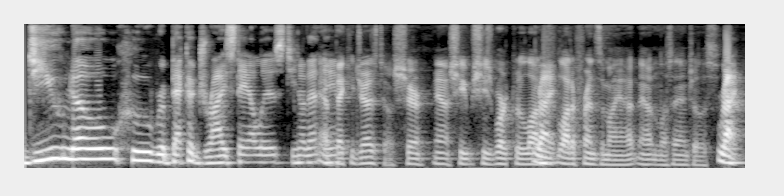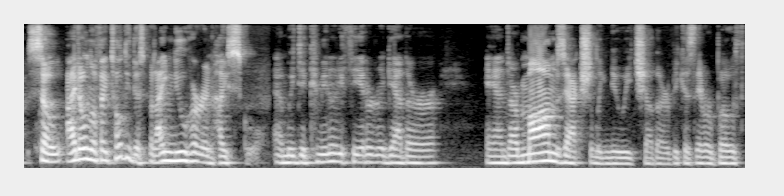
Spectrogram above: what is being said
Do you know who Rebecca Drysdale is? Do you know that yeah, name? Becky Drysdale, sure. Yeah, she she's worked with a lot Right. of a lot of friends of mine out, out in Los Angeles. Right. So I don't know if I told you this, but I knew her in high school, and we did community theater together. And our moms actually knew each other because they were both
